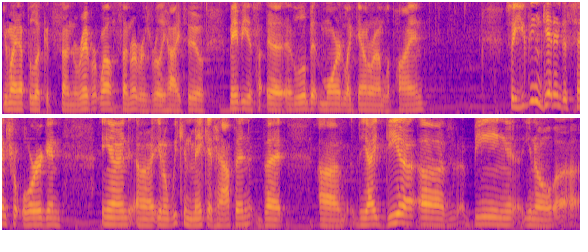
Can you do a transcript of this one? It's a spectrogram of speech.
You might have to look at Sunriver. Well, Sunriver is really high too. Maybe it's a, uh, a little bit more like down around La Pine. So you can get into Central Oregon, and uh, you know we can make it happen. But um, the idea of being, you know, uh,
